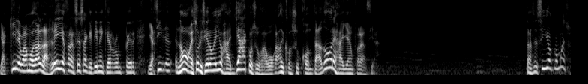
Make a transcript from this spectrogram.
y aquí le vamos a dar las leyes francesas que tienen que romper. Y así, eh, no, eso lo hicieron ellos allá con sus abogados y con sus contadores allá en Francia. Tan sencillo como eso.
